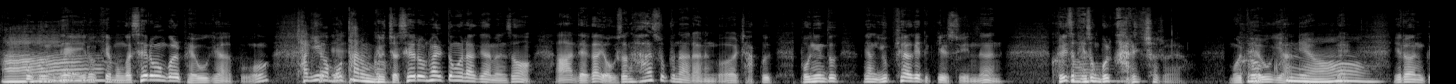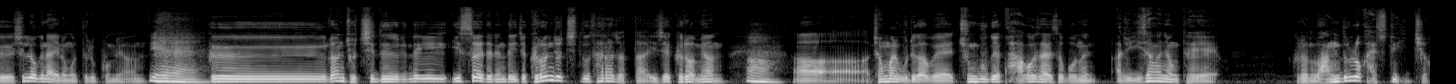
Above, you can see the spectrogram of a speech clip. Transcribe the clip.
아. 혹은 네, 이렇게 뭔가 새로운 걸 배우게 하고 자기가 네, 못하는 거. 그렇죠. 새로운 활동을 하게 하면서 아 내가 여기선 하수구나라는 걸 자꾸 본인도 그냥 유쾌하게 느낄 수 있는 그래서. 계속 뭘 가르쳐 줘요. 뭘 배우게 하고 그렇군요. 네. 이런 그 실록이나 이런 것들을 보면 예. 그런 조치들이 있어야 되는데 이제 그런 조치도 사라졌다. 이제 그러면 어. 어, 정말 우리가 왜 중국의 과거사에서 보는 아주 이상한 형태의 그런 왕들로 갈 수도 있죠.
